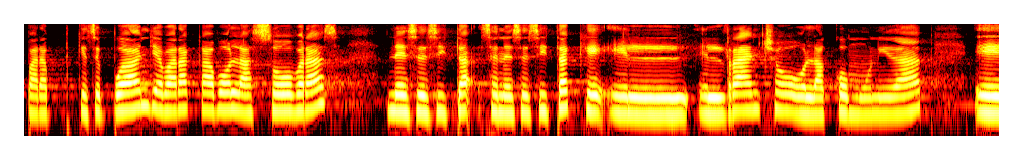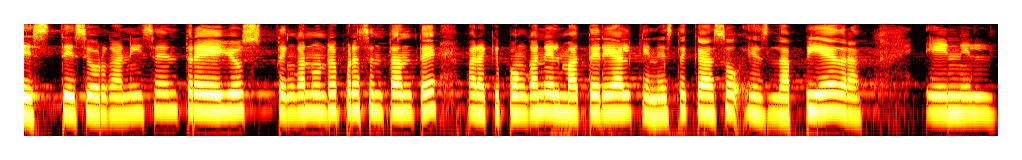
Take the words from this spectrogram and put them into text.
Para que se puedan llevar a cabo las obras, necesita, se necesita que el, el rancho o la comunidad este, se organice entre ellos, tengan un representante para que pongan el material, que en este caso es la piedra. En el,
